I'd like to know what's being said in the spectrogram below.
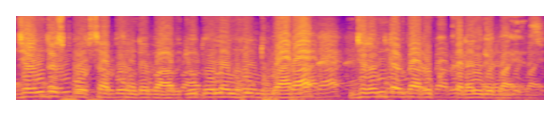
ਜਲੰਧਰ ਸਪੋਰਟਸ ਹੱਬ ਹੋਣ ਦੇ ਬਾਵਜੂਦ ਉਹਨਾਂ ਨੂੰ ਦੁਬਾਰਾ ਜਲੰਧਰ ਦਾ ਰੁਖ ਕਰਨਗੇ ਬਾਇਰਸ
